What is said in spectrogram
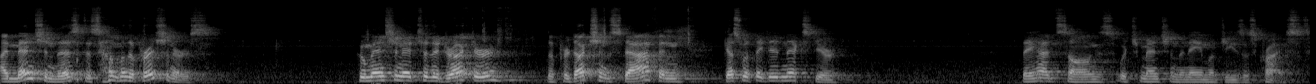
I mentioned this to some of the parishioners who mentioned it to the director, the production staff, and guess what they did next year? They had songs which mentioned the name of Jesus Christ.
